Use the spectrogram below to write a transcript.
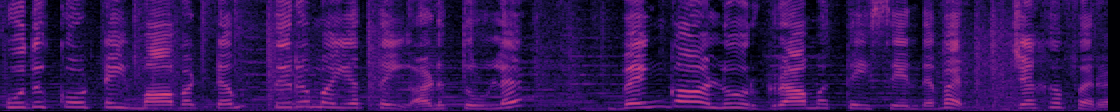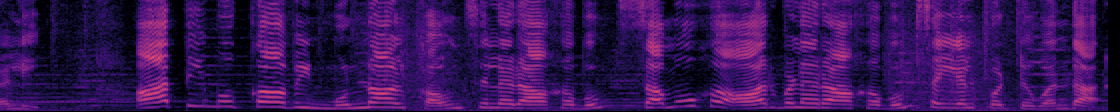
புதுக்கோட்டை மாவட்டம் திருமயத்தை அடுத்துள்ள பெங்காலூர் கிராமத்தை சேர்ந்தவர் ஜெகஃபர் அலி. அதிமுகவின் முன்னாள் கவுன்சிலராகவும் சமூக ஆர்வலராகவும் செயல்பட்டு வந்தார்.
